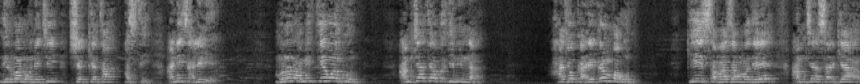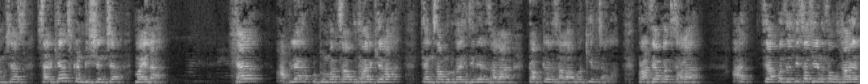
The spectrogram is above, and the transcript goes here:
निर्माण होण्याची शक्यता असते आणि झालेली आहे. म्हणून आम्ही ते ओळखून आमच्या त्या भगिनींना हा जो कार्यक्रम पाहून की समाजामध्ये आमच्यासारख्या आमच्या सारख्याच कंडिशनच्या महिला ह्या आपल्या कुटुंबाचा उद्धार केला त्यांचा मुलगा इंजिनियर झाला डॉक्टर झाला वकील झाला प्राध्यापक झाला. आज त्या पद्धतीचा नव्हतं उदाहरण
